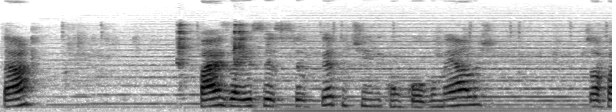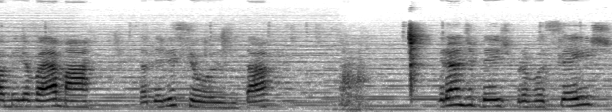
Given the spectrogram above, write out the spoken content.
tá? Faz aí seu, seu fettuccine com cogumelos. Sua família vai amar. Tá delicioso, tá? Grande beijo para vocês.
